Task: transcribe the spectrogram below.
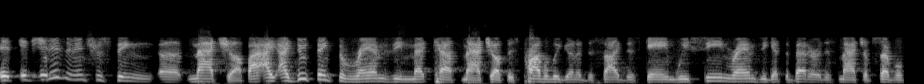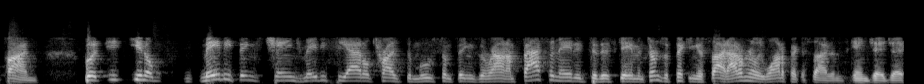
it, it, it is an interesting uh, matchup. I, I do think the Ramsey Metcalf matchup is probably going to decide this game. We've seen Ramsey get the better of this matchup several times, but you know maybe things change. Maybe Seattle tries to move some things around. I'm fascinated to this game in terms of picking a side. I don't really want to pick a side in this game, JJ.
